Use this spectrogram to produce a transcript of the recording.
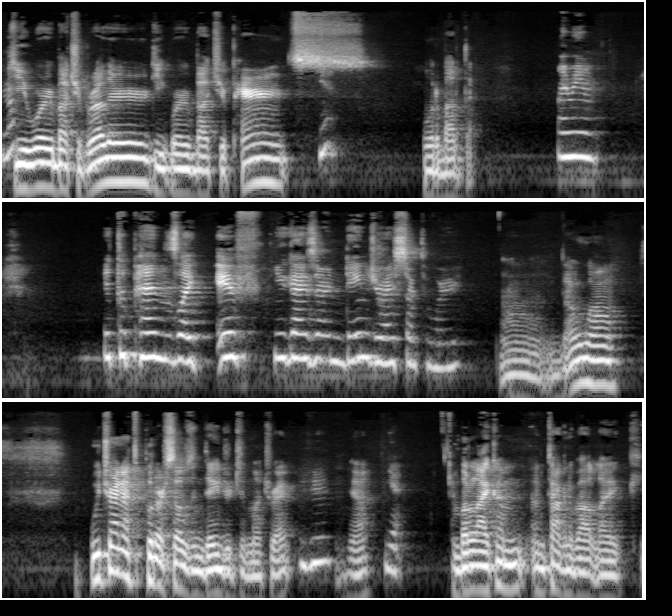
No. Do you worry about your brother? Do you worry about your parents? Yeah. What about that? I mean, it depends. Like, if you guys are in danger, I start to worry. Um, oh well, we try not to put ourselves in danger too much, right? hmm Yeah. Yeah. But like I'm, I'm talking about like,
